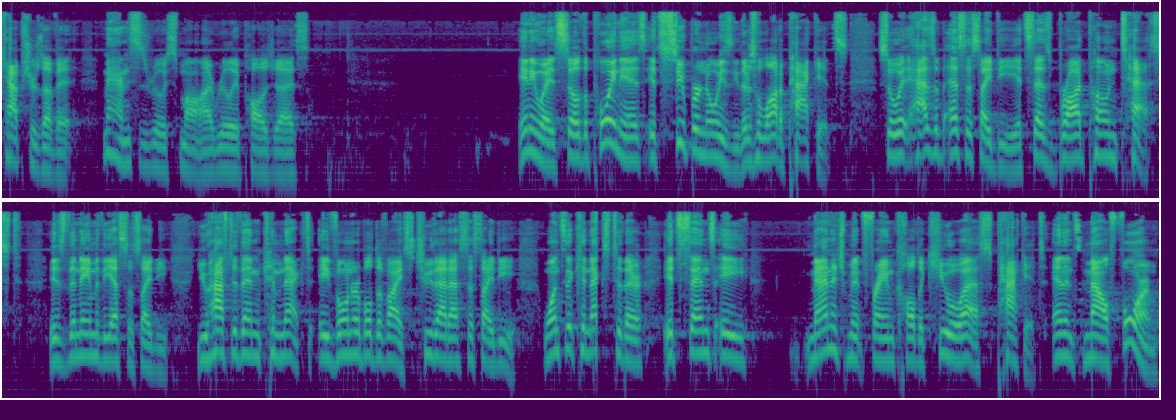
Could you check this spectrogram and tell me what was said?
captures of it. Man, this is really small. I really apologize. Anyways, so the point is, it's super noisy. There's a lot of packets. So it has a SSID. It says Broadpwn test is the name of the SSID. You have to then connect a vulnerable device to that SSID. Once it connects to there, it sends a management frame called a QoS packet, and it's malformed.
